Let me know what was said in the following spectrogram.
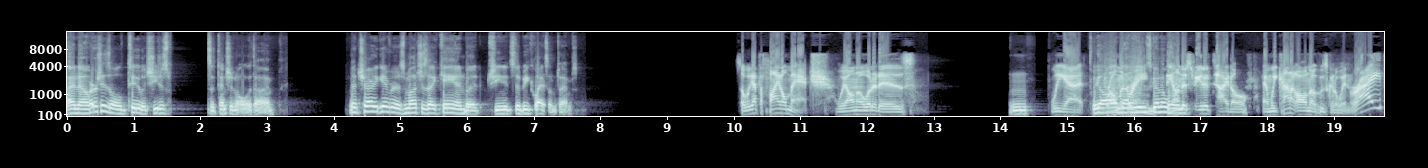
I know Hirsch is old too, but she just wants attention all the time. I'm try to give her as much as I can, but she needs to be quiet sometimes. So we got the final match. We all know what it is. Mm. We got We all Roman Reigns, the win. undisputed title, and we kind of all know who's going to win, right?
